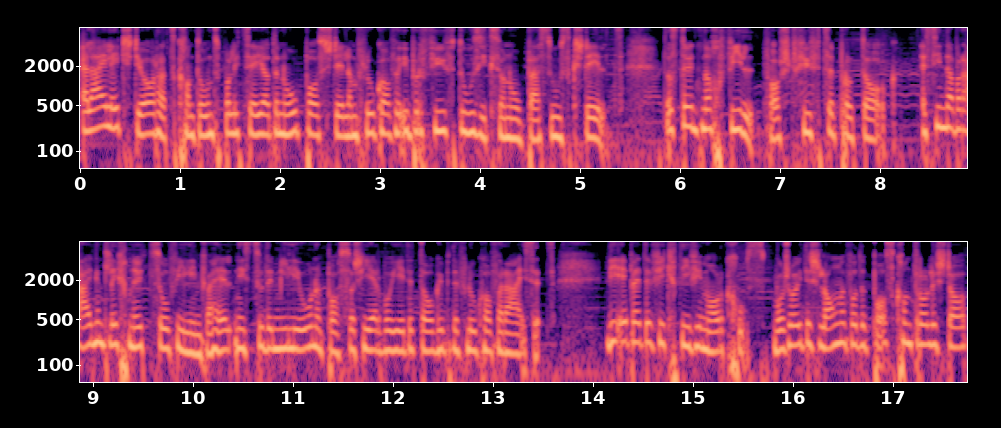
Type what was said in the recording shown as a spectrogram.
Allein letztes Jahr hat die Kantonspolizei an der Notpassstelle am Flughafen über 5000 so Notpass ausgestellt. Das klingt nach viel, fast 15 pro Tag. Es sind aber eigentlich nicht so viele im Verhältnis zu den Millionen Passagieren, die jeden Tag über den Flughafen reisen. Wie eben der fiktive Markus, der schon in der Schlange der Postkontrolle steht.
